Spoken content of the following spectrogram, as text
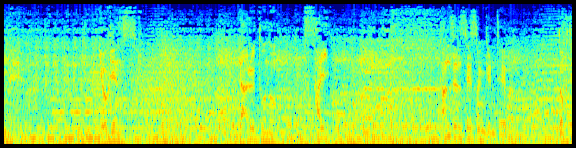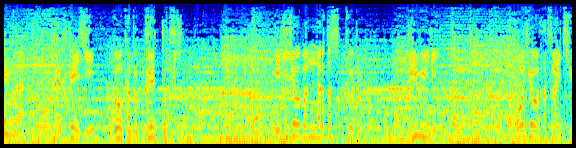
命は予言する。ナルトの最後。完全生産限定版。特典は100ページ豪華ブックレット付き。劇場版ナルト疾風で。DVD 好評発売中。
